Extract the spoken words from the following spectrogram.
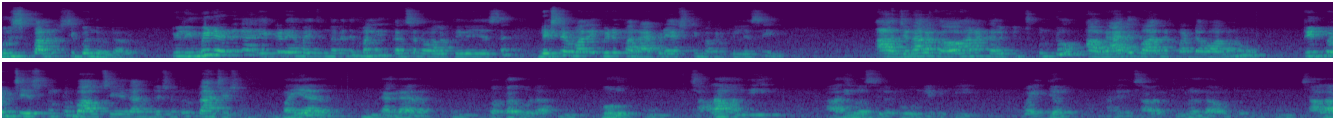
మున్సిపాలిటీ సిబ్బంది ఉంటారు. వీళ్ళు ఇమ్మీడియట్గా ఎక్కడ ఏమవుతుంది అనేది మళ్ళీ కన్సర్న్ వాళ్ళకి తెలియజేస్తే నెక్స్ట్ డే మరి ఇమ్మీడియట్ మా ర్యాపిడ్ యాక్షన్ టీమ్ అక్కడికి వెళ్ళేసి ఆ జనాలకు అవగాహన కల్పించుకుంటూ ఆ వ్యాధి బారిన పడ్డ వాళ్ళను ట్రీట్మెంట్ చేసుకుంటూ బాగు చేయడానికి ఉద్దేశంతో ప్లాన్ చేశాం. బయ్యారం గంగారం కొత్తగూడ గూడు. చాలా మంది ఆదివాసులకు నేటికి వైద్యం అనేది చాలా దూరంగా ఉంటుంది. చాలా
